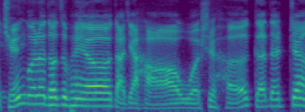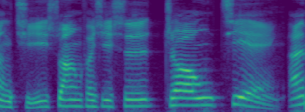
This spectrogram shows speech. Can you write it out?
全国的投资朋友，大家好，我是合格的正奇双分析师钟建安。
